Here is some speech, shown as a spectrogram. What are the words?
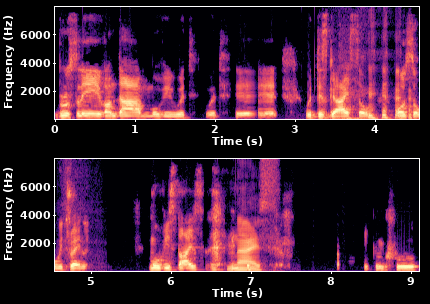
Bruce Lee, Van Damme movie with with uh, with this guy. So also we train movie styles. Nice. kung fu.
